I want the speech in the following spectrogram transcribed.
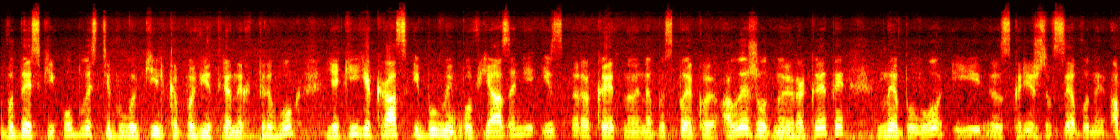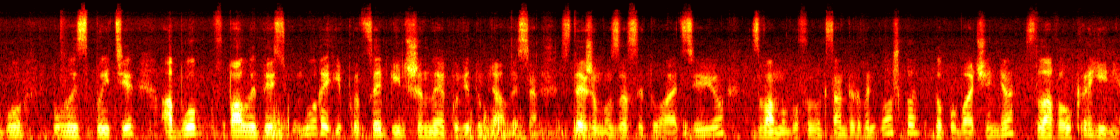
в Одеській області було кілька повітряних тривог, які якраз і були пов'язані із ракетною небезпекою, але жодної ракети не було, і е, скоріш за все вони або були збиті, або впали десь у море, і про це більше не повідомлялося. Стежимо за ситуацією. З вами був Олександр Вельмошко. До побачення. Слава Україні!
